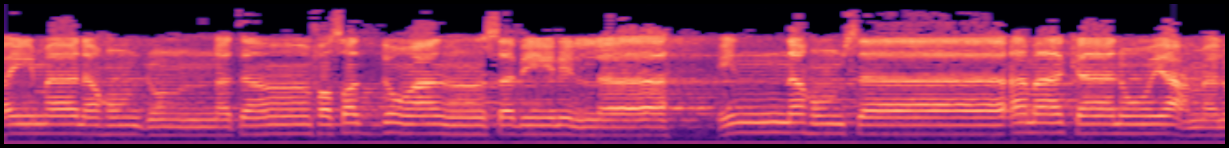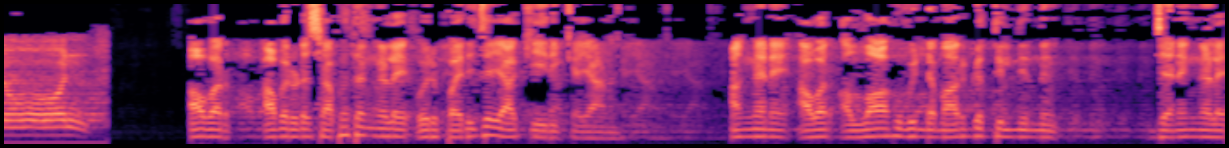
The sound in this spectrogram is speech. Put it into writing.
أيمانهم جنة فصدوا عن سبيل الله إنهم ساء ما كانوا يعملون അവർ അവരുടെ ശപഥങ്ങളെ ഒരു പരിചയാക്കിയിരിക്കയാണ് അങ്ങനെ അവർ അള്ളാഹുവിന്റെ മാർഗത്തിൽ നിന്ന് ജനങ്ങളെ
